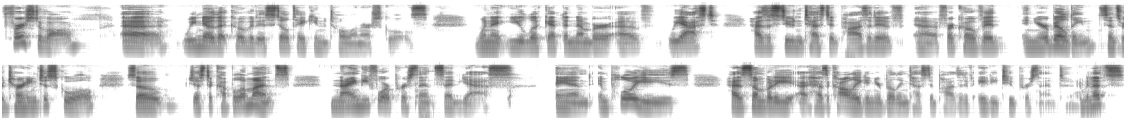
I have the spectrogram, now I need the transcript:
first of all, uh, we know that COVID is still taking a toll on our schools. When it, you look at the number of, we asked, has a student tested positive uh, for COVID in your building since returning to school? So just a couple of months, 94% said yes. And employees, has somebody, uh, has a colleague in your building tested positive, 82%. I mean, that's,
